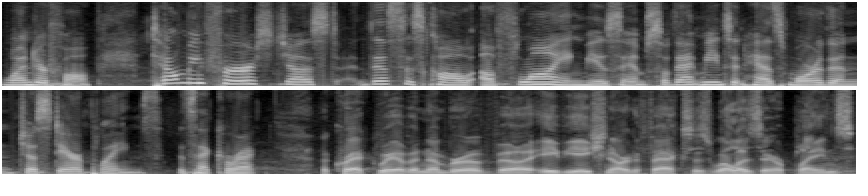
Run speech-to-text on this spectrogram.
Wonderful. Tell me first just, this is called a flying museum, so that means it has more than just airplanes. Is that correct? Uh, correct. We have a number of uh, aviation artifacts as well as airplanes,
